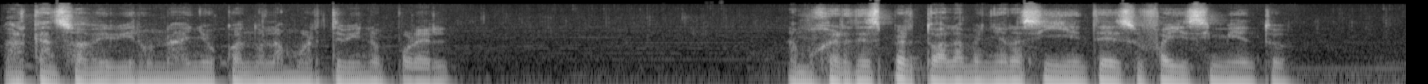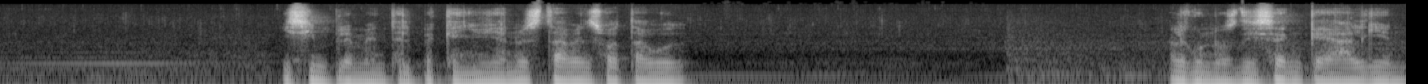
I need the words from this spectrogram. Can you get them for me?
No alcanzó a vivir un año cuando la muerte vino por él. La mujer despertó a la mañana siguiente de su fallecimiento y simplemente el pequeño ya no estaba en su ataúd. Algunos dicen que alguien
